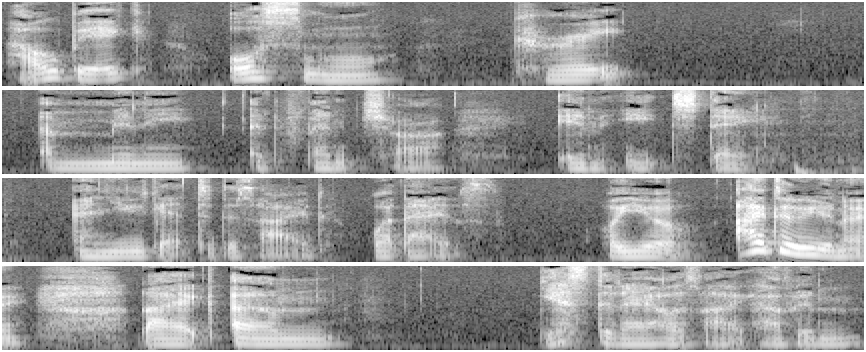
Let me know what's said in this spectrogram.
how big or small, create a mini adventure in each day. And you get to decide what that is for you. I do, you know. Like, um, yesterday I was like having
